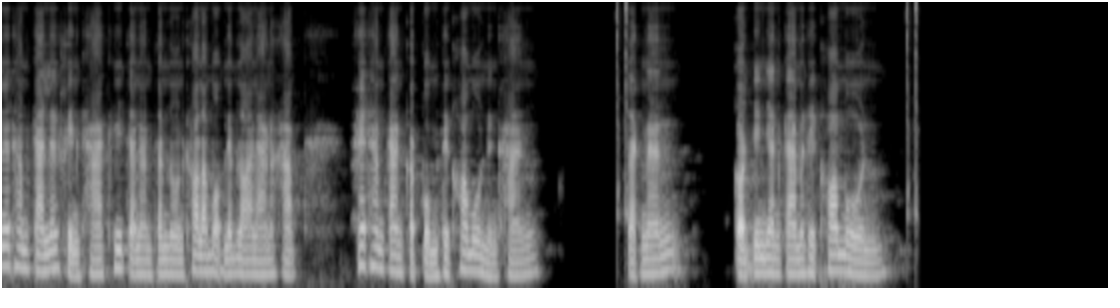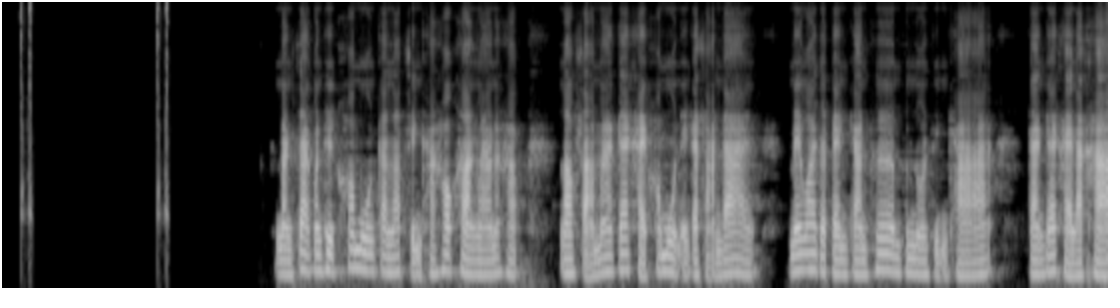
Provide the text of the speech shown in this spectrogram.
เมื่อทำการเลือกสินค้าที่จะนำจำนวนเข้าระบบเรียบร้อยแล้วนะครับ ให้ทำการกดปุ่มบันทึกข้อมูลหนึ่งครั้ง จากนั้นกดยืนยันการบันทึกข้อมูล หลังจากบันทึกข้อมูลการรับสินค้าเข้าคลังแล้วนะครับ เราสามารถแก้ไขข้อมูลเอกสารได้ ไม่ว่าจะเป็นการเพิ่มจำนวนสินค้า การแก้ไขราคา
